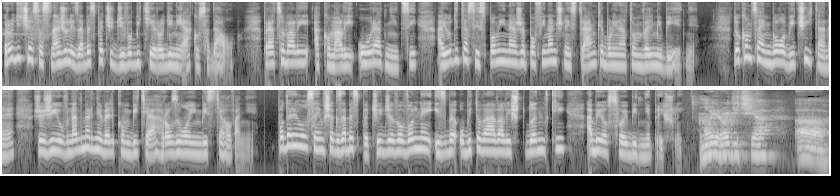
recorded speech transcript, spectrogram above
Rodičia sa snažili zabezpečiť živobytie rodiny ako sa dalo. Pracovali ako malí úradníci a Judita si spomína, že po finančnej stránke boli na tom veľmi biedne. Dokonca im bolo vyčítané, že žijú v nadmerne veľkom byte a hrozilo im vysťahovanie. Podarilo sa im však zabezpečiť, že vo voľnej izbe ubytovávali študentky, aby o svoj byt neprišli. Moji rodičia uh,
